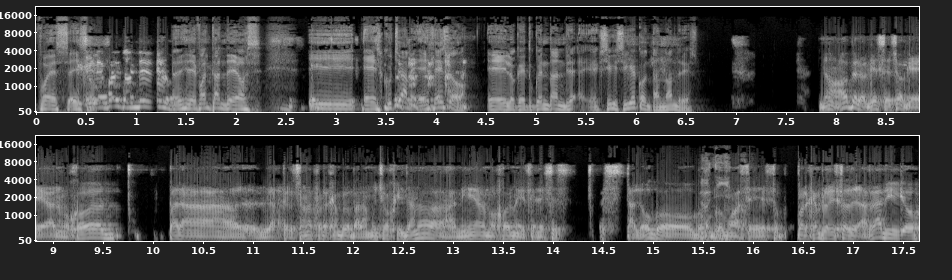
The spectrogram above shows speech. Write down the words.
Pues eso. Que le faltan dedos. Le faltan dedos. Y escúchame, es eso. eh, lo que tú cuentas, eh, sigue, sigue contando, Andrés. No, pero ¿qué es eso? Que a lo mejor para las personas, por ejemplo, para muchos gitanos, a mí a lo mejor me dicen, ese es- está loco, ¿cómo, cómo hace esto? Por ejemplo, esto de la radio, o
